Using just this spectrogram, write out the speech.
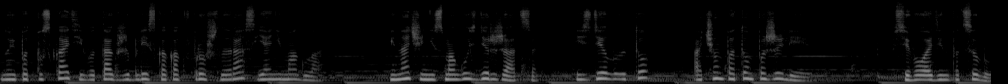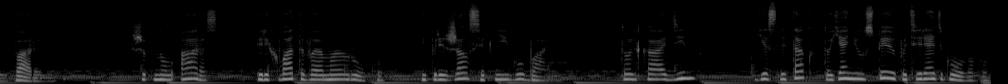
но и подпускать его так же близко, как в прошлый раз, я не могла. Иначе не смогу сдержаться и сделаю то, о чем потом пожалею. «Всего один поцелуй, Варели», — шепнул Арас, перехватывая мою руку, и прижался к ней губами. Только один? Если так, то я не успею потерять голову.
